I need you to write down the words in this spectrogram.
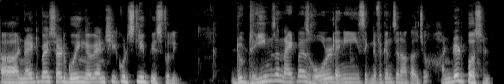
uh, nightmare started going away and she could sleep peacefully. Do dreams and nightmares hold any significance in our culture? 100%.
